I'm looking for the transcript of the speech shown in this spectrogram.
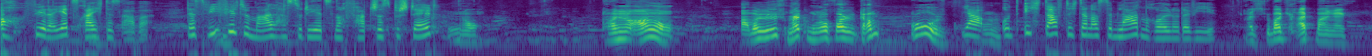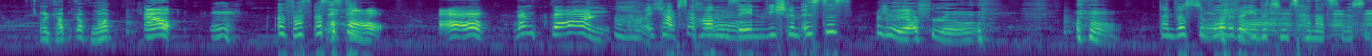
Oh, Feder, jetzt reicht es aber. Das wievielte Mal hast du dir jetzt noch Fatsches bestellt? No. Keine Ahnung. Aber die schmecken doch verdammt gut. Ja, und ich darf dich dann aus dem Laden rollen, oder wie? Das übertreibt man nicht. Ich hab doch nur... Au! Mm. Äh, Was, was ist denn? Au, au, mein Zahn. Oh, ich hab's kommen sehen. Wie schlimm ist es? Sehr schlimm. Dann wirst du wohl oder übel zum Zahnarzt müssen.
